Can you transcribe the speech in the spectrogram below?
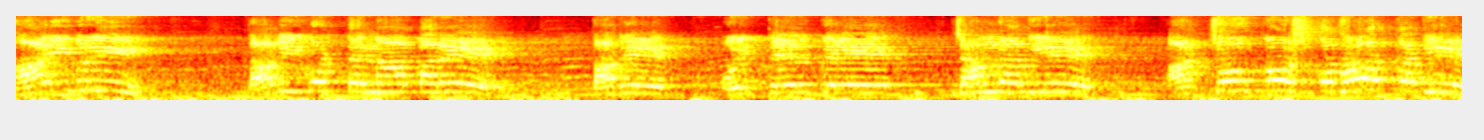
হাইব্রিড দাবি করতে না পারে, তাদের ওই তেল তেলে চামড়া দিয়ে আর চৌকস কথাবার্তা দিয়ে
